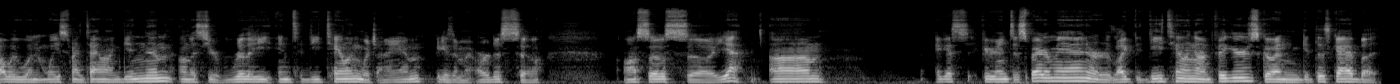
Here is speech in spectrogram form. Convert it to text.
probably wouldn't waste my time on getting them unless you're really into detailing, which I am because I'm an artist. So also so yeah um I guess if you're into Spider-Man or like the detailing on figures, go ahead and get this guy. But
